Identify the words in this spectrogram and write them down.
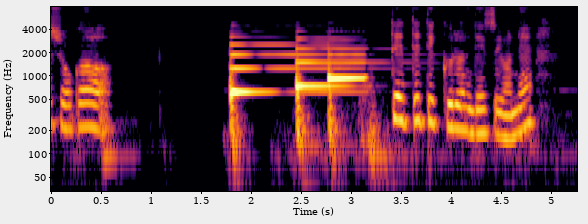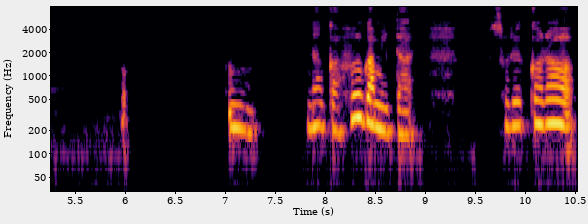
箇所が、で出てくるんですよね。うん。なんか風画みたい。それから、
